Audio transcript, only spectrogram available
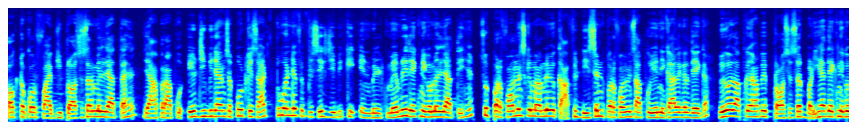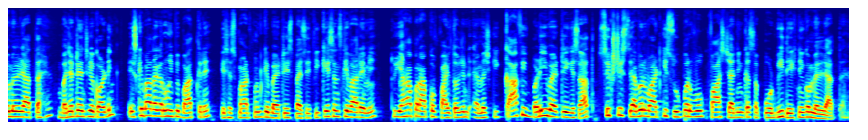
octacore 5G processor मिल जाता है। जहाँ पर आपको एट जीबी रैम सपोर्ट के साथ टू हंड्रेड की इनबिल्ट मेमोरी देखने को मिल जाती है। सो परफॉर्मेंस के मामले में काफ़ी डिसेंट परफॉर्मेंस आपको ये निकाल कर देगा। बिकॉज़ आपको यहाँ पे प्रोसेसर बढ़िया देखने को मिल जाता है। बजट रेंज के अकॉर्डिंग इसके बाद अगर वहीं पे बात करें इस स्मार्टफ़ोन के बैटरी स्पेसिफिकेशंस के बारे में तो यहाँ पर आपको 5000 थाउज़ेंड की काफ़ी बड़ी बैटरी के साथ 67 वाट की सुपर वोक फास्ट चार्जिंग का सपोर्ट भी देखने को मिल जाता है।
